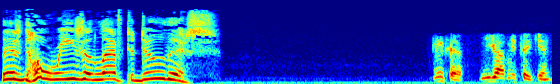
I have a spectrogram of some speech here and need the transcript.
There's no reason left to do this. Okay, you got me thinking.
